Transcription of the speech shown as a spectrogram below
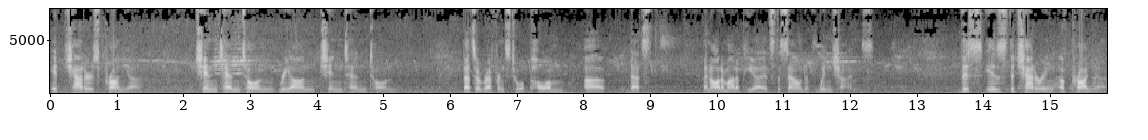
it chatters pranya. Chin ten ton, rion chin ten ton. That's a reference to a poem. Uh, that's an automatopoeia. It's the sound of wind chimes. This is the chattering of pranya,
